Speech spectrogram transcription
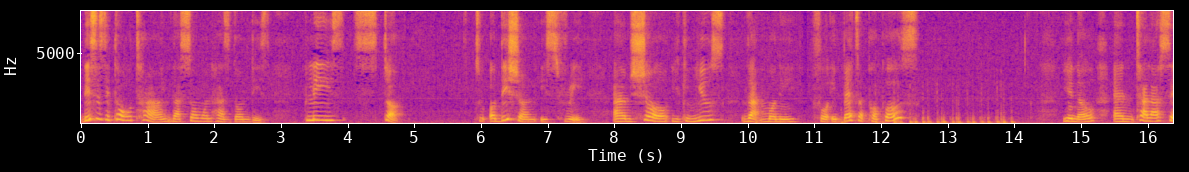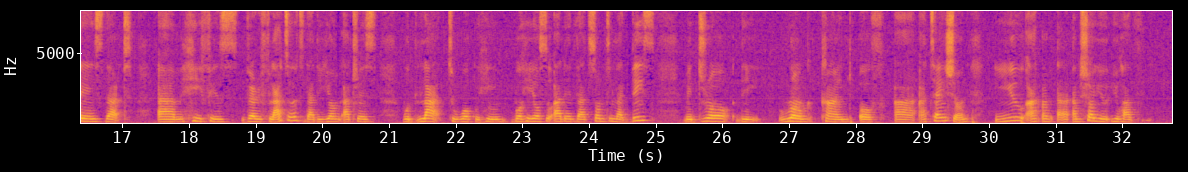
this is the third time that someone has done this. Please stop. To audition is free. I'm sure you can use that money for a better purpose. You know, and Tyler says that um, he feels very flattered that the young actress would like to work with him, but he also added that something like this may draw the wrong kind of uh, attention. You I, I, i'm sure you you have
